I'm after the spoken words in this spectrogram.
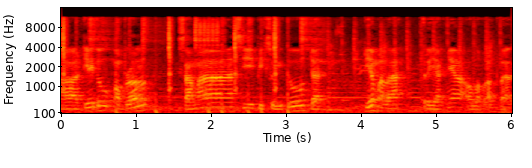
uh, Dia itu ngobrol sama si biksu itu dan dia malah teriaknya Allah Akbar.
